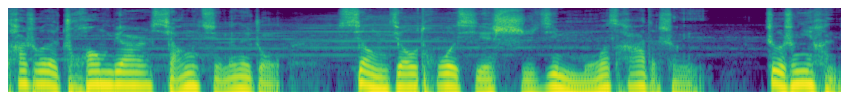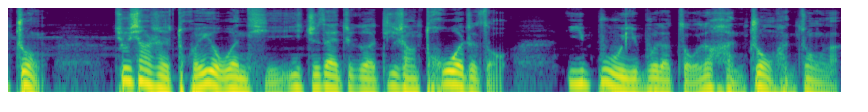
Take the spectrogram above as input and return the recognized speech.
他说在窗边响起了那种。橡胶拖鞋使劲摩擦的声音，这个声音很重，就像是腿有问题，一直在这个地上拖着走，一步一步的走的很重很重了。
